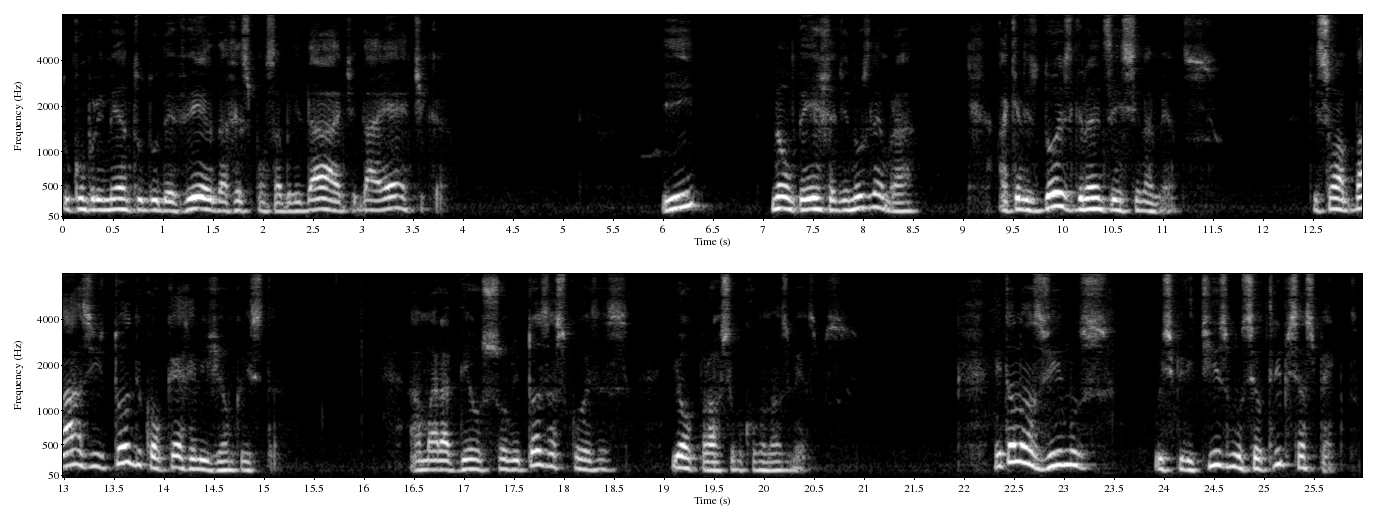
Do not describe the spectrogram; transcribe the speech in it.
do cumprimento do dever, da responsabilidade, da ética e não deixa de nos lembrar aqueles dois grandes ensinamentos, que são a base de toda e qualquer religião cristã: amar a Deus sobre todas as coisas e ao próximo como nós mesmos. Então, nós vimos o Espiritismo no seu tríplice aspecto:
